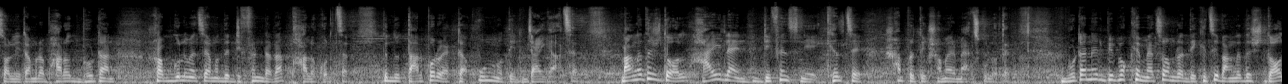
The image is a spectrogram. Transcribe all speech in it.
সলিড আমরা ভারত, ভুটান সবগুলো ম্যাচে আমাদের ডিফেন্ডাররা ভালো করছেন কিন্তু তারপরও একটা উন্নতির জায়গা আছে। বাংলাদেশ দল হাই লাইন ডিফেন্স নিয়ে খেলছে সাম্প্রতিক সময়ের ম্যাচগুলোতে ভুটানের বিপক্ষে ম্যাচও আমরা দেখেছি। বাংলাদেশ দল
